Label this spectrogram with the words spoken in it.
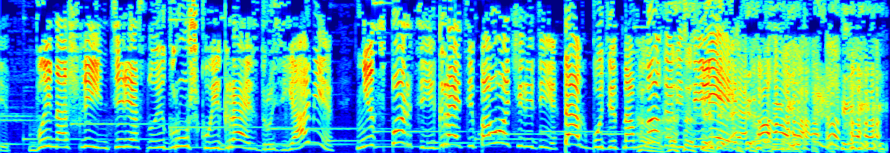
Дети, вы нашли интересную игрушку, играя с друзьями? Не спорьте, играйте по очереди Так будет намного веселее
